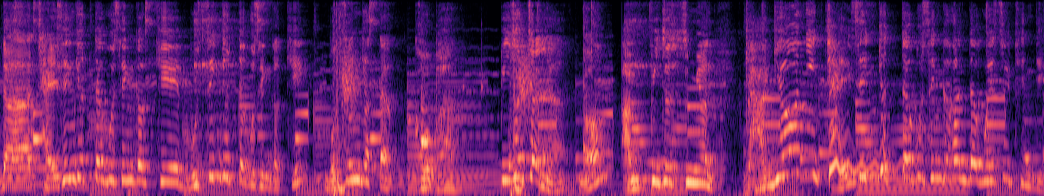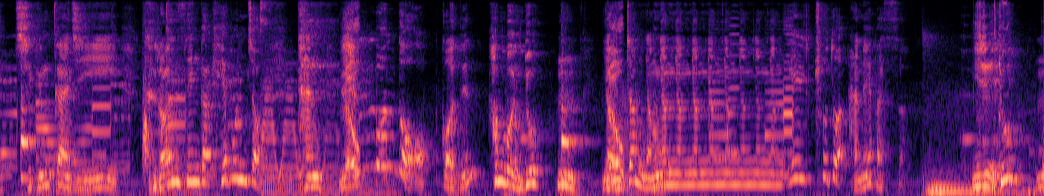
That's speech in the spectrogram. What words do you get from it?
나 잘생겼다고 생각해? 못생겼다고 생각해? 못생겼다고. 거 봐. 삐졌잖아. 뭐? 안 삐졌으면 당연히 잘생겼다고 생각한다고 했을 텐데. 지금까지 그런 생각 해본 적 단 한 번도 없거든? 한 번도? 응, 0.000000001초도 안 해봤어. 이래도? 응,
